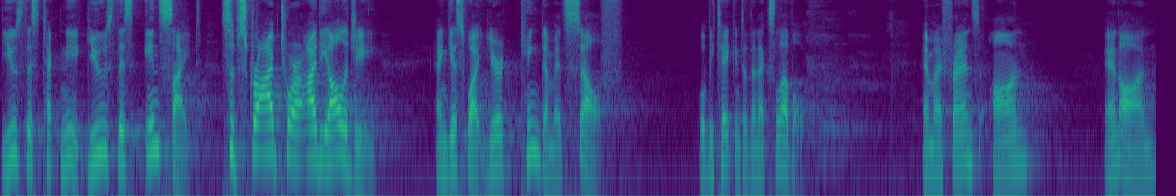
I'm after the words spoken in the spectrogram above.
Use this technique, use this insight, subscribe to our ideology, and guess what? Your kingdom itself will be taken to the next level. And my friends, on and on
